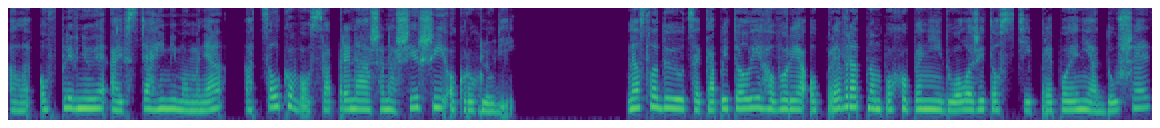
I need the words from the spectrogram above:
ale ovplyvňuje aj vzťahy mimo mňa a celkovo sa prenáša na širší okruh ľudí. Nasledujúce kapitoly hovoria o prevratnom pochopení dôležitosti prepojenia duše,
